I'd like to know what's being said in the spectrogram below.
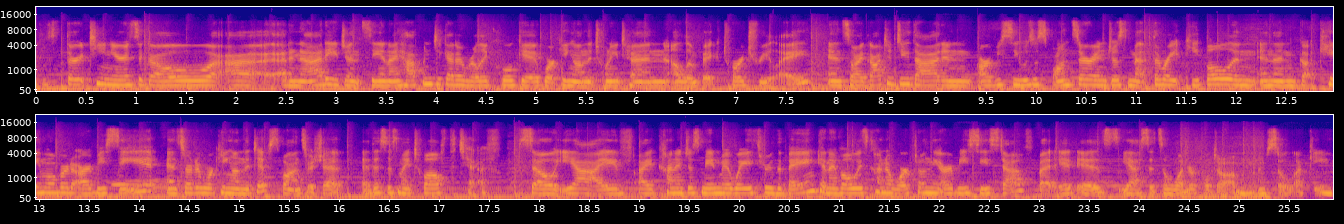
13 years ago uh, at an ad agency, and I happened to get a really cool gig working on the 2010 Olympic torch relay. And so I got to do that, and RBC was a sponsor and just met the right people, and, and then got, came over to RBC and started working on the TIFF sponsorship. This is my 12th TIFF. So yeah, I've I kind of just made my way through the bank, and I've always kind of worked on the RBC stuff, but it is, yes, it's a wonderful job. I'm so lucky.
